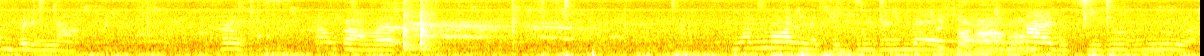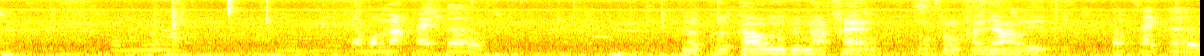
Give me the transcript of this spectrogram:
เลยถ้ามันเป็นหนักข้างข้างกลางเลยมันม่อนเลยเป็นสีแดงแดงข้างในเป็นสีเหลืองเป็นน้ำหนักจะบ่มักใครเกิดเกือบคือเก้ามันอยู่หน้าแข่งต้องส่งขายาวอีกต้องใส่เกิด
